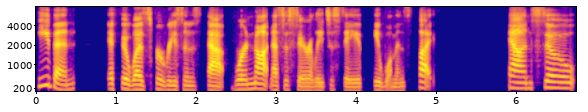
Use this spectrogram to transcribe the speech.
even if it was for reasons that were not necessarily to save a woman's life. And so,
